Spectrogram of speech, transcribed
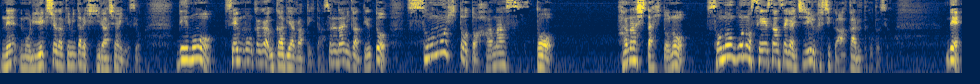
ね、もう履歴書だけ見たら平社員ですよ。でも、専門家が浮かび上がってきた。それ何かっていうと、その人と話すと、話した人の、その後の生産性が著しく上がるってことですよ。で、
